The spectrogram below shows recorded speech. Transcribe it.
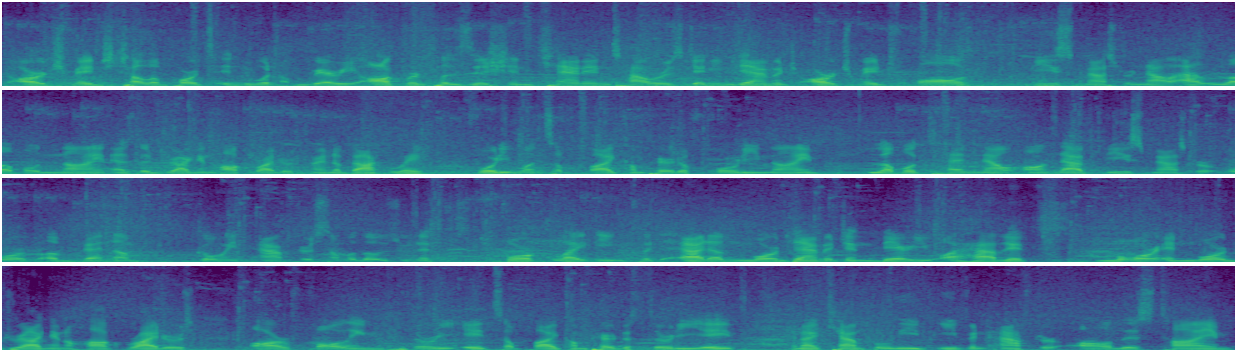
Archmage teleports into a very awkward position. Cannon towers getting damage. Archmage falls. Beastmaster now at level 9 as the Dragon Hawk Rider trying to back away. 41 supply compared to 49. Level 10 now on that Beastmaster. Orb of Venom going after some of those units. Fork Lightning could add up more damage, and there you have it. More and more Dragon Hawk Riders are falling. 38 supply compared to 38, and I can't believe even after all this time,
